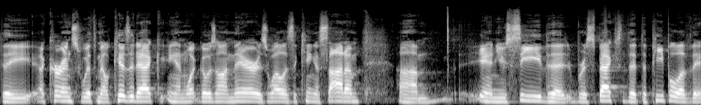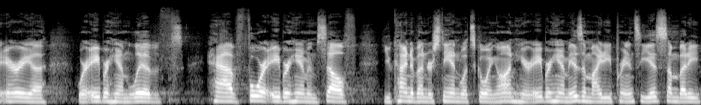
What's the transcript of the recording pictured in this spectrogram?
the occurrence with Melchizedek and what goes on there, as well as the king of Sodom, um, and you see the respect that the people of the area where Abraham lives have for Abraham himself, you kind of understand what's going on here. Abraham is a mighty prince, he is somebody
